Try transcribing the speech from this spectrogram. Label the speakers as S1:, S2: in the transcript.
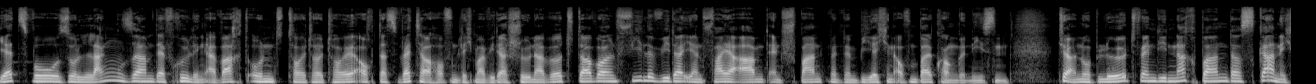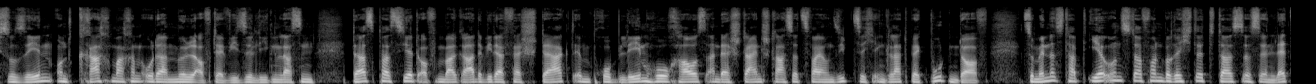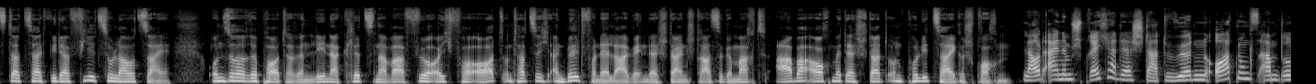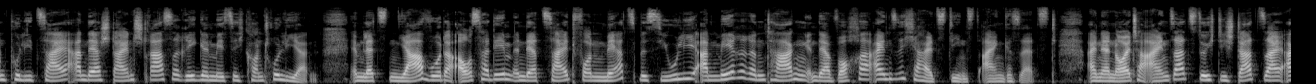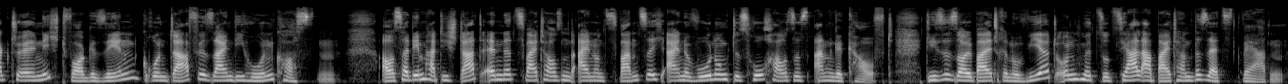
S1: Jetzt, wo so langsam der Frühling erwacht und toi toi toi auch das Wetter hoffentlich mal wieder schöner wird, da wollen viele wieder ihren Feierabend entspannt mit einem Bierchen auf dem Balkon genießen. Tja, nur blöd, wenn die Nachbarn das gar nicht so sehen und Krach machen oder Müll auf der Wiese liegen lassen. Das passiert offenbar gerade wieder verstärkt im Problemhochhaus an der Steinstraße 72 in Gladbeck-Butendorf. Zumindest habt ihr uns davon berichtet, dass es in letzter Zeit wieder viel zu laut sei. Unsere Reporterin Lena Klitzner war für euch vor Ort und hat sich ein Bild von der Lage in der Steinstraße gemacht, aber auch mit der Stadt und Polizei gesprochen.
S2: Laut einem Sprecher der Stadt würden Ordnungsamt und Polizei an der Steinstraße Straße regelmäßig kontrollieren. Im letzten Jahr wurde außerdem in der Zeit von März bis Juli an mehreren Tagen in der Woche ein Sicherheitsdienst eingesetzt. Ein erneuter Einsatz durch die Stadt sei aktuell nicht vorgesehen. Grund dafür seien die hohen Kosten. Außerdem hat die Stadt Ende 2021 eine Wohnung des Hochhauses angekauft. Diese soll bald renoviert und mit Sozialarbeitern besetzt werden.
